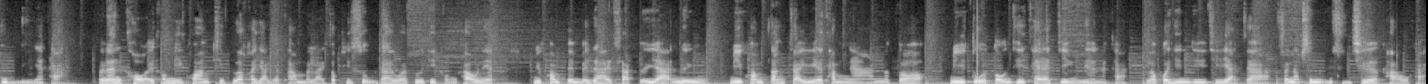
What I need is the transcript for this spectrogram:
กลุ่มนี้ค่ะ เพราะฉะนั้นขอให้เขามีความคิดว่าเขาอยากจะทำอะไรก็พิสูจน์ได้ว่าธุรกิจของเขาเนี่ยมีความเป็นไปได้สักระยะหนึ่ง มีความตั้งใจที่จะทำงาน แล้วก็มีตัวตนที่แท้จริงเนี่ยนะคะ เราก็ยินดีที่อยากจะสนับสนุนสินเชื่อเขาค่ะ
